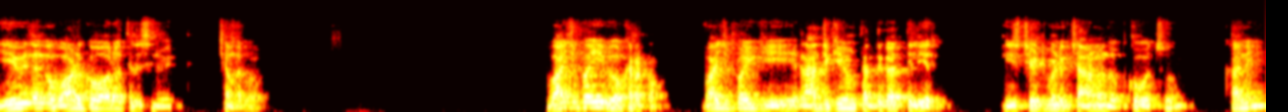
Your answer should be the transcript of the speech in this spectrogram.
ఏ విధంగా వాడుకోవాలో తెలిసిన వ్యక్తి చంద్రబాబు. వాజ్పేయి ఒక రకం. వాజ్పేయికి రాజకీయం పెద్దగా తెలియదు. ఈ స్టేట్మెంట్కి చాలా మంది ఒప్పుకోవచ్చు. కానీ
